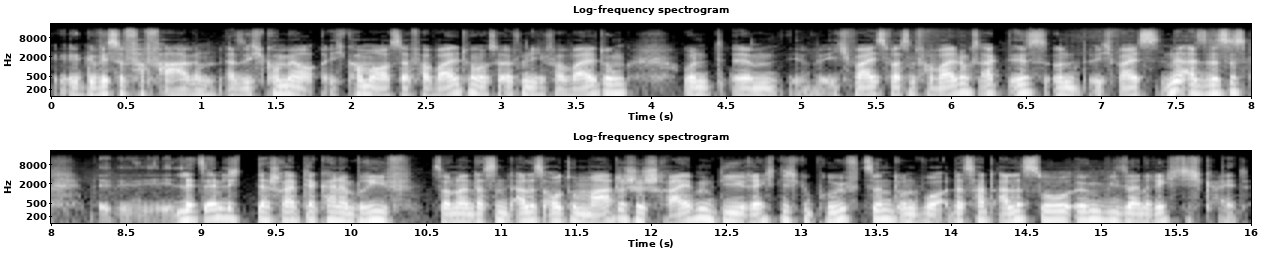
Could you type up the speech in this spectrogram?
äh, gewisse Verfahren. Also ich komme ja, ich komme aus der Verwaltung, aus der öffentlichen Verwaltung und ähm, ich weiß, was ein Verwaltungsakt ist und ich weiß, ne, also das ist äh, letztendlich, da schreibt ja keiner einen Brief, sondern das sind alles automatische Schreiben, die rechtlich geprüft sind und wo das hat alles so irgendwie seine Richtigkeit.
